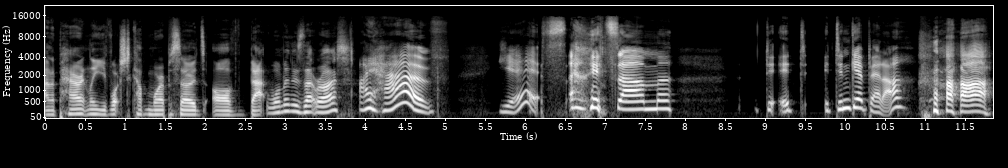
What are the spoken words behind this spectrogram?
and apparently you've watched a couple more episodes of Batwoman, is that right? I have. Yes, it's um, d- it it didn't get better.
